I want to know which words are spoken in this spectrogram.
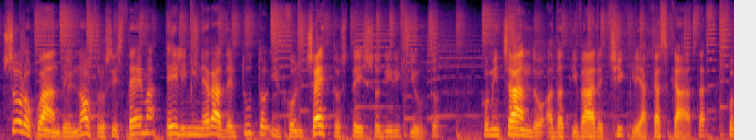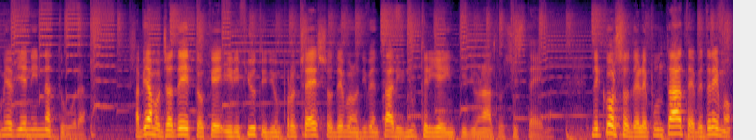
solo quando il nostro sistema eliminerà del tutto il concetto stesso di rifiuto cominciando ad attivare cicli a cascata come avviene in natura. Abbiamo già detto che i rifiuti di un processo devono diventare i nutrienti di un altro sistema. Nel corso delle puntate vedremo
